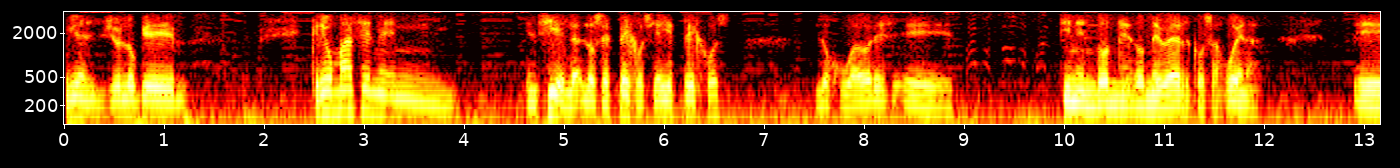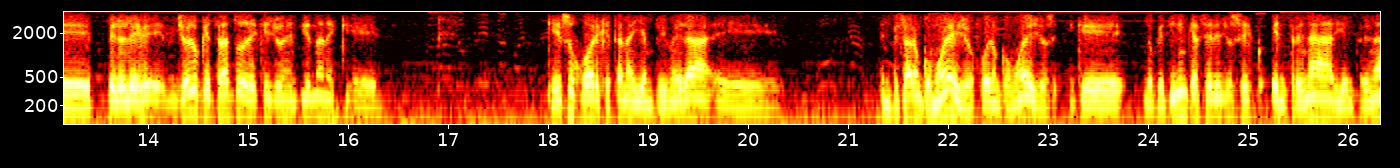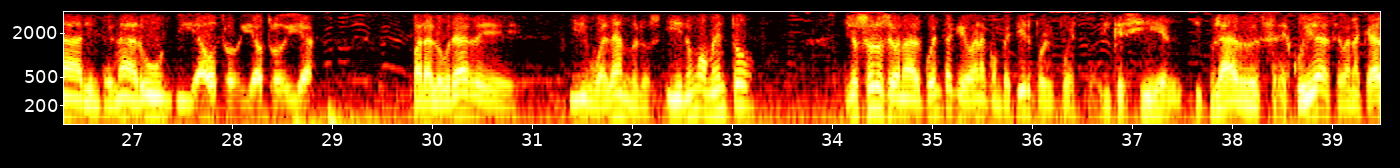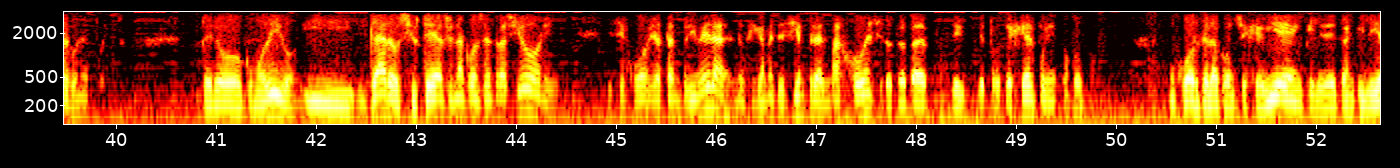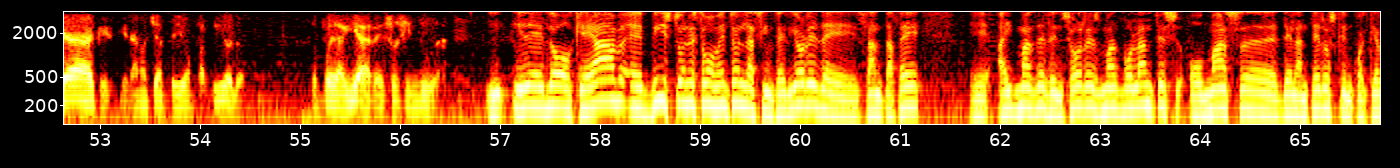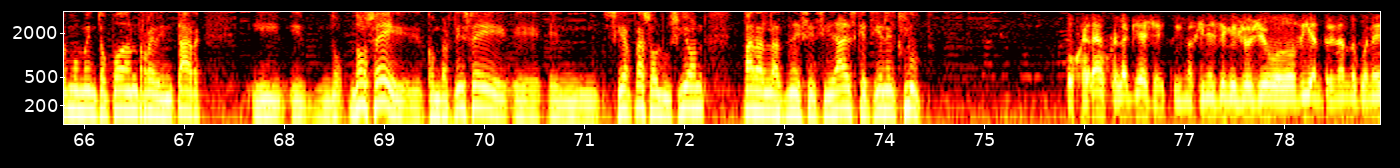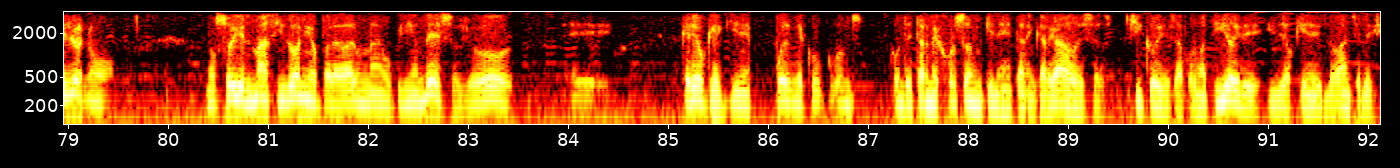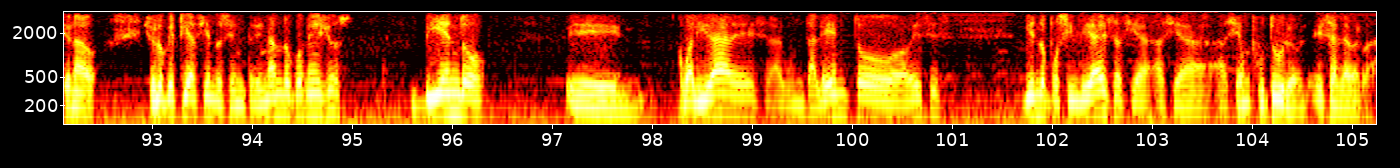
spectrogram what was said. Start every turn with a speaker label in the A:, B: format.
A: Bien, yo lo que creo más en, en, en sí, los espejos, si hay espejos, los jugadores eh, tienen donde, donde ver cosas buenas. Eh, pero yo lo que trato de que ellos entiendan es que, que esos jugadores que están ahí en primera eh, empezaron como ellos, fueron como ellos, y que lo que tienen que hacer ellos es entrenar y entrenar y entrenar un día, otro día, otro día para lograr eh, ir igualándolos. Y en un momento ellos solo se van a dar cuenta que van a competir por el puesto y que si el titular se descuida se van a quedar con el puesto. Pero como digo, y, claro, si usted hace una concentración y ese jugador ya está en primera, lógicamente siempre al más joven se lo trata de, proteger poniendo con un, jugador que lo aconseje bien, que le dé tranquilidad, que, la noche anterior de un partido lo, lo pueda guiar, eso sin duda.
B: Y, de lo que ha eh, visto en este momento en las inferiores de Santa Fe, eh, ¿hay más defensores, más volantes o más eh, delanteros que en cualquier momento puedan reventar y, no, no, sé, convertirse en cierta solución para las necesidades que tiene el club?
A: Ojalá, ojalá que haya. Imagínense que yo llevo dos días entrenando con ellos, no, no soy el más idóneo para dar una opinión de eso. Yo creo que quienes pueden contestar mejor son quienes están encargados de esos chicos y de esa formativa y de, los que los han seleccionado. Yo lo que estoy haciendo es entrenando con ellos, viendo eh, cualidades, algún talento a veces, viendo posibilidades hacia, hacia, hacia un futuro. Esa es la verdad.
